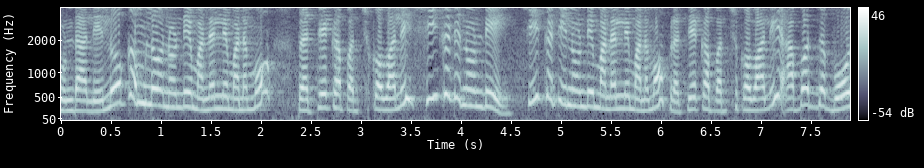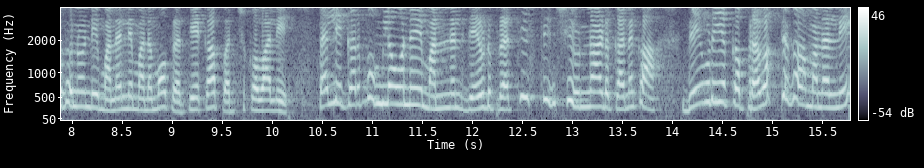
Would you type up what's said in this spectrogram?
ఉండాలి. లోకంలో నుండి మనల్ని మనము ప్రత్యేకపరచుకోవాలి. చీకటి నుండి చీకటి నుండి మనల్ని మనము ప్రత్యేకపరచుకోవాలి. అబద్ధ బోధ నుండి మనల్ని మనము ప్రత్యేకపరచుకోవాలి. తల్లి గర్భంలోనే మనల్ని దేవుడు ప్రతిష్ఠించి ఉన్నాడు కనుక దేవుడి యొక్క ప్రవక్తగా మనల్ని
